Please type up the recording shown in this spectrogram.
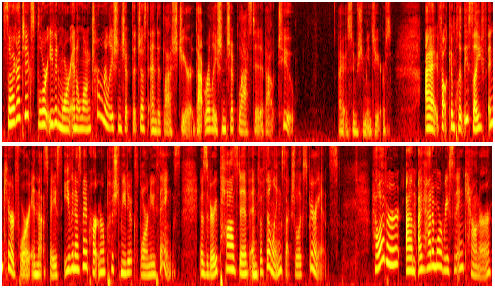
So I got to explore even more in a long term relationship that just ended last year. That relationship lasted about two. I assume she means years. I felt completely safe and cared for in that space, even as my partner pushed me to explore new things. It was a very positive and fulfilling sexual experience. However, um, I've had a more recent encounter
